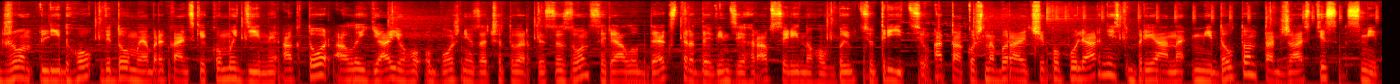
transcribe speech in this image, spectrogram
Джон Лідго, відомий американський комедійний актор, але я його обожнюю за четвертий сезон серіалу Декстер, де він зіграв серійного вбивцю трійцю, а також набираючи популярність Бріана Міддлтон та Джастіс Сміт.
